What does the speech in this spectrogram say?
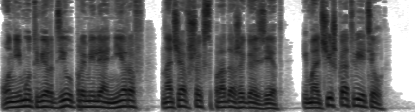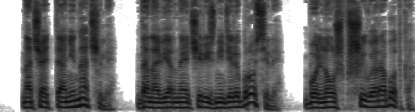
Он ему твердил про миллионеров, начавших с продажи газет, и мальчишка ответил, «Начать-то они начали, да, наверное, через неделю бросили, больно уж вшивая работка».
